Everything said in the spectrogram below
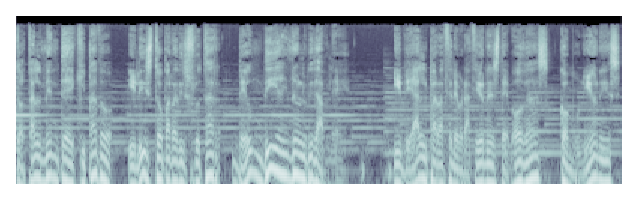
totalmente equipado y listo para disfrutar de un día inolvidable ideal para celebraciones de bodas, comuniones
